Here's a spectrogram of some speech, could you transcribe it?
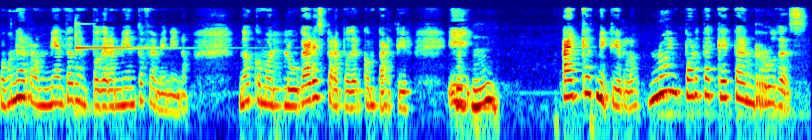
como una herramienta de empoderamiento femenino, ¿no? Como lugares para poder compartir. Y hay que admitirlo, no importa qué tan rudas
